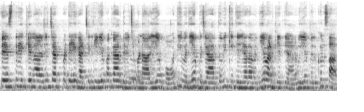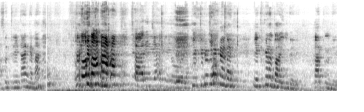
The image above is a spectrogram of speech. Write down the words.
ਤੇ ਇਸ ਤਰੀਕੇ ਨਾਲ ਜੀ ਚਟਪਟੇ ਇਹ ਗੱਚਕ ਜਿਹੜੀ ਆਪਾਂ ਘਰ ਦੇ ਵਿੱਚ ਬਣਾ ਰਹੀ ਆ ਬਹੁਤ ਹੀ ਵਧੀਆ ਬਾਜ਼ਾਰ ਤੋਂ ਵੀ ਕਿਤੇ ਜ਼ਿਆਦਾ ਵਧੀਆ ਬਣ ਕੇ ਤਿਆਰ ਹੋਈ ਹੈ ਬਿਲਕੁਲ ਸਾਫ਼ ਸੁਥਰੇ ਢੰਗ ਨਾਲ। ਸਾਰੀ ਚਾਹ ਦੋ ਇੱਕ ਟੁਕੜਾ ਖਾਣਾ ਇੱਕ ਕਿਹੜਾ ਬਾਈ ਨੂੰ ਦੇ ਦੇ। ਹਰਪ ਦੇ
